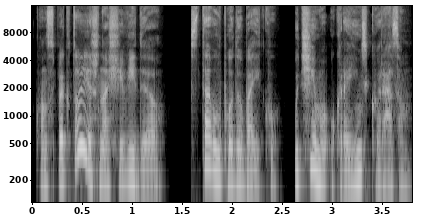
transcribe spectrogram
конспектуєш наші відео? Став уподобайку. Учимо українську разом.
